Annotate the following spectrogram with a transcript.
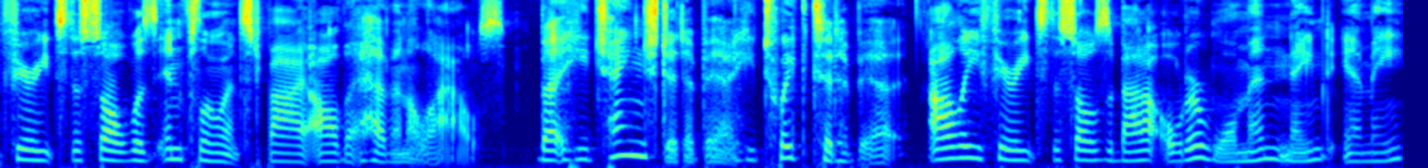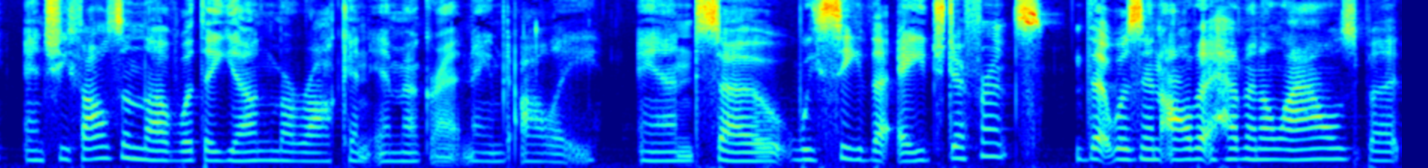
Fear Eats the Soul was influenced by All That Heaven Allows. But he changed it a bit. He tweaked it a bit. Ali Fear Eats the Soul is about an older woman named Emmy, and she falls in love with a young Moroccan immigrant named Ali. And so we see the age difference that was in All That Heaven Allows, but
